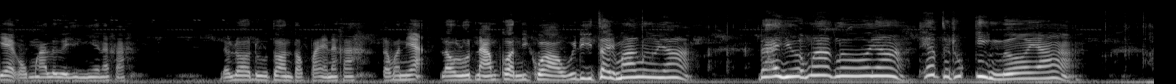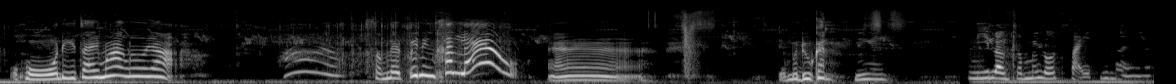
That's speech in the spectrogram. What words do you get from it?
แยกออกมาเลยอย่างเงี้ยนะคะ เดี๋ยวรอดูตอนต่อไปนะคะ แต่วันเนี้ยเราลดน้ำก่อนดีกว่าวิดีใจมากเลยอะได้เยอะมากเลยอะ่ะแทบจะทุกกิ่งเลยอะ่ะโอ้โหดีใจมากเลยอะว้าวสำเร็จไปหนึ่งขั้นแล้วอ่าเดี๋ยวมาดูกันนี่ไงนี้เราจะไม่ลดใส่ข้างในนะ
